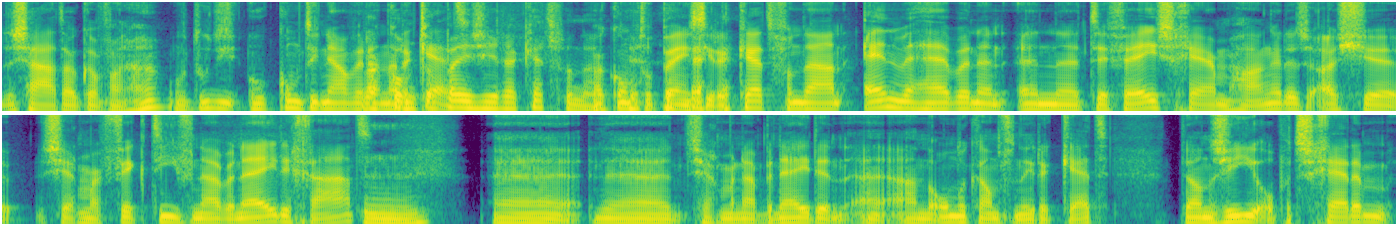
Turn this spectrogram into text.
zaten ook al van... Huh, hoe, doet die, hoe komt hij nou weer Waar aan de raket? komt opeens die raket vandaan? Waar komt opeens die raket vandaan? En we hebben een, een, eh, tv-scherm hangen. Dus als je zeg maar fictief naar beneden gaat... Mm. Zeg maar naar beneden aan de onderkant van die raket, dan zie je op het scherm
